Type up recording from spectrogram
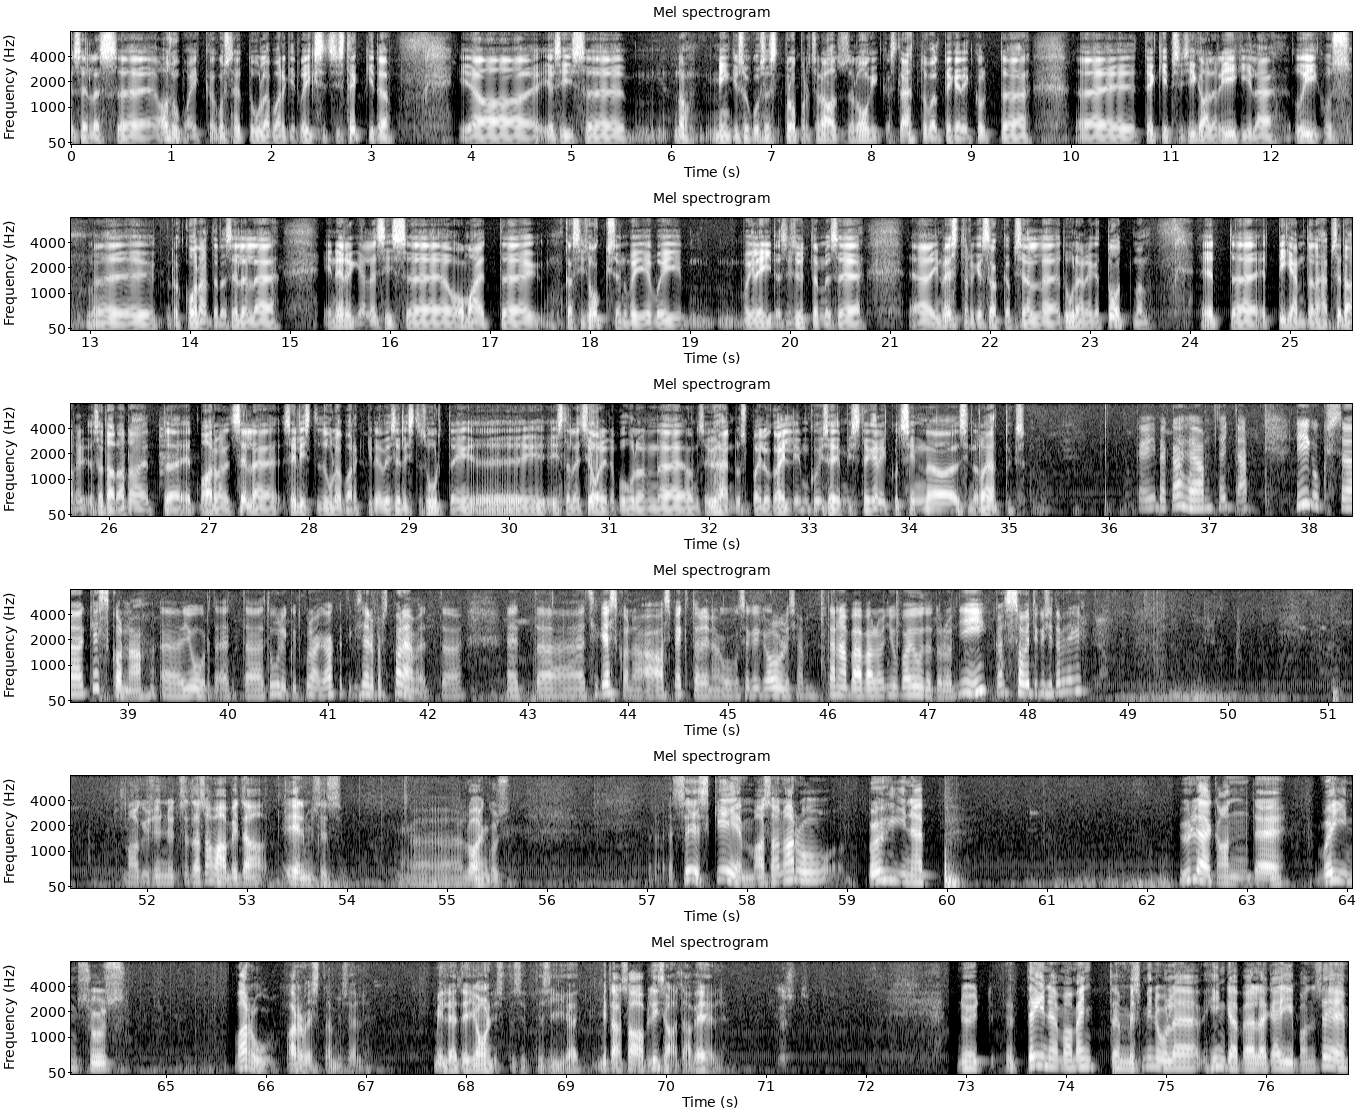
sellesse asupaika, kus need tuulepargid võiksid siis tekkida. Ja, ja siis noh, mingisugusest proportsionaalsuse loogikast lähtuvalt tegelikult tekib siis igale riigile õigus noh korraldada sellele energiale siis omaette, kas siis oksjon või, või, või leida siis ütleme see investor, kes hakkab seal tuuleenergiat tootma. Et, et pigem ta läheb seda, seda rada, et, et ma arvan, et selle, selliste tuuleparkide või selliste suurte installatsioonide puhul on, on see ühendus palju kallim kui see, mis tegelikult sinna, sinna rajatakse okei okay,, väga hea, aitäh. liiguks äh, keskkonna äh, juurde, et tuulikuid kunagi hakatigi sellepärast panema, et, et, et see keskkonna aspekt oli nagu see kõige olulisem. tänapäeval on juba juurde tulnud. nii, kas soovite küsida midagi? ma küsin nüüd sedasama, mida eelmises äh, loengus. see skeem, ma saan aru, põhineb ülekandevõimsus varu arvestamisel, mille te joonistasite siia, et mida saab lisada veel. nüüd teine moment, mis minule hinge peale käib, on see,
